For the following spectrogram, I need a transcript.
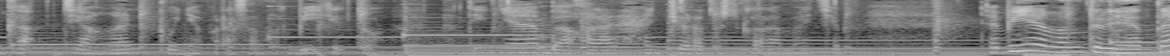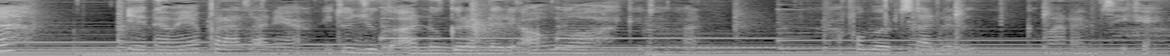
nggak jangan punya perasaan lebih gitu. Nantinya bakalan hancur atau segala macam tapi emang ternyata ya namanya perasaan ya itu juga anugerah dari Allah gitu kan. Aku baru sadar kemarin sih kayak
